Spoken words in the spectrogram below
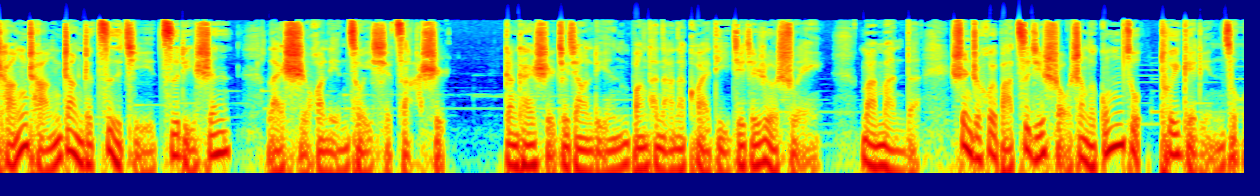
常常仗着自己资历深来使唤林做一些杂事。刚开始就叫林帮他拿拿快递、接接热水，慢慢的，甚至会把自己手上的工作推给林做。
